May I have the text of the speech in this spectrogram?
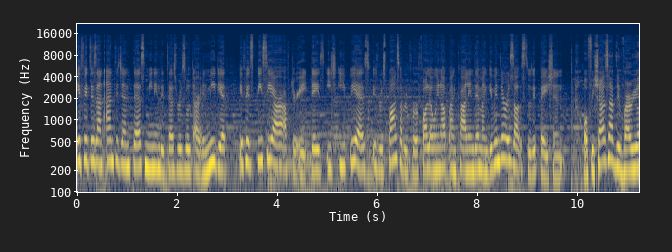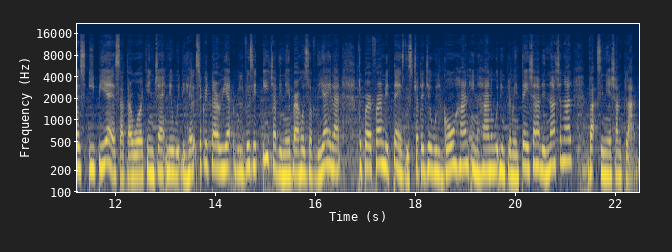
If it is an antigen test, meaning the test results are immediate, if it's PCR after 8 days, each EPS is responsible for following up and calling them and giving the results to the patient. Officials of the various EPS that are working jointly with the Health Secretariat will visit each of the neighborhoods of the island to perform the test. The strategy will go hand in hand with implementation of the National Vaccination Plan.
